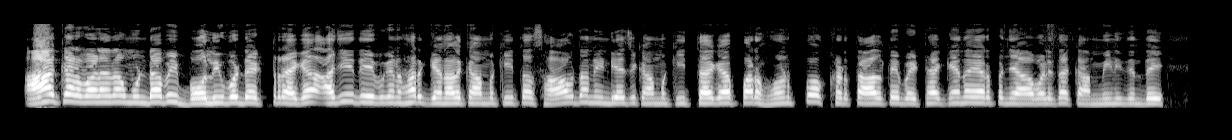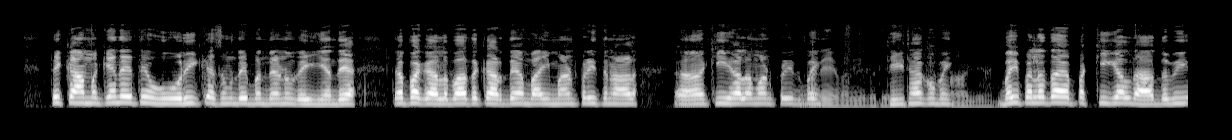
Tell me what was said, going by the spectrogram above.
ਆਹ ਘਰ ਵਾਲਿਆਂ ਦਾ ਮੁੰਡਾ ਵੀ ਬਾਲੀਵੁੱਡ ਐਕਟਰ ਹੈਗਾ ਅਜੇ ਦੇਵਗਨ ਹਰਗਿਆਂ ਨਾਲ ਕੰਮ ਕੀਤਾ, ਸਾਵਧਾਨ ਇੰਡੀਆ 'ਚ ਕੰਮ ਕੀਤਾ ਹੈਗਾ, ਪਰ ਹੁਣ ਭੁੱਖ ਹੜਤਾਲ ਤੇ ਬੈਠਾ, ਕਹਿੰਦਾ ਯਾਰ ਪੰਜਾਬ ਵਾਲੇ ਤਾਂ ਕੰਮ ਹੀ ਨਹੀਂ ਦਿੰਦੇ। ਤੇ ਕੰਮ ਕਹਿੰਦੇ ਇੱਥੇ ਹੋਰ ਹੀ ਕਿਸਮ ਦੇ ਬੰਦਿਆਂ ਨੂੰ ਦੇਈ ਜਾਂਦੇ ਆ। ਤੇ ਆਪਾਂ ਗੱਲਬਾਤ ਕਰਦੇ ਆ ਬਾਈ ਮਨਪ੍ਰੀਤ ਨਾਲ। ਅਹ ਕੀ ਹਾਲ ਆ ਮਨਪ੍ਰੀਤ ਬਾਈ? ਠੀਕ ਠਾਕ ਹੋ ਬਾਈ? ਹਾਂਜੀ, ਹਾਂਜੀ। ਬਾਈ ਪਹਿਲਾਂ ਤਾਂ ਪੱਕੀ ਗੱਲ ਦੱਸ ਦਿਓ ਵੀ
